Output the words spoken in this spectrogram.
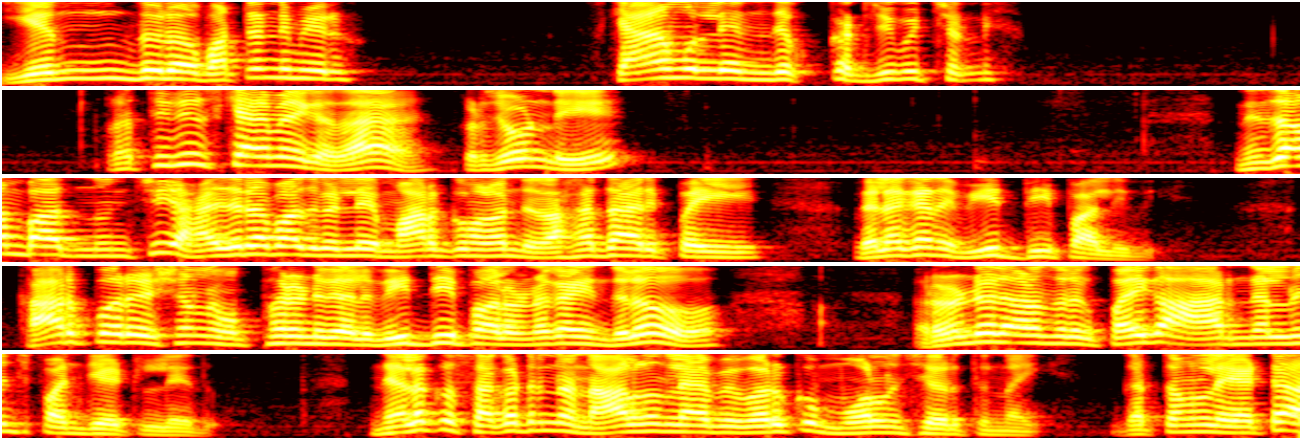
ఎందులో పట్టండి మీరు? స్కాములు లేనిది ఒక్కటి చూపించండి. ప్రతిదీ స్కామే కదా. ఇక్కడ చూడండి. నిజామాబాద్ నుంచి హైదరాబాద్ వెళ్ళే మార్గంలోని రహదారిపై వెలగని వీధి దీపాలు ఇవి. కార్పొరేషన్లో ముప్పై రెండు వేల వీధిపాలు ఉండగా ఇందులో రెండు వేల ఆరు వందలకు పైగా ఆరు నెలల నుంచి పనిచేయటం లేదు. నెలకు సగటున నాలుగు వందల యాభై వరకు మూలం చేరుతున్నాయి. గతంలో ఏటా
